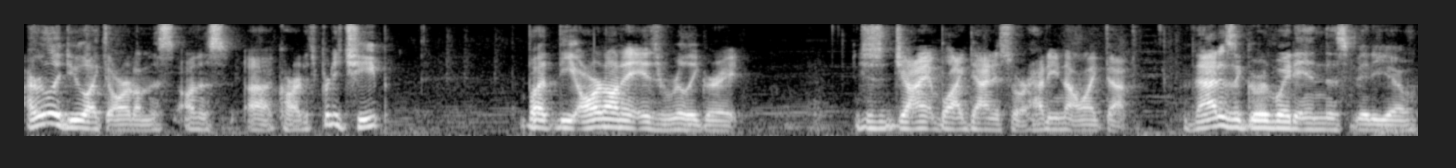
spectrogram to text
I really do like the art on this on this uh, card. It's pretty cheap, but the art on it is really great. Just a giant black dinosaur. How do you not like that? That is a good way to end this video.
